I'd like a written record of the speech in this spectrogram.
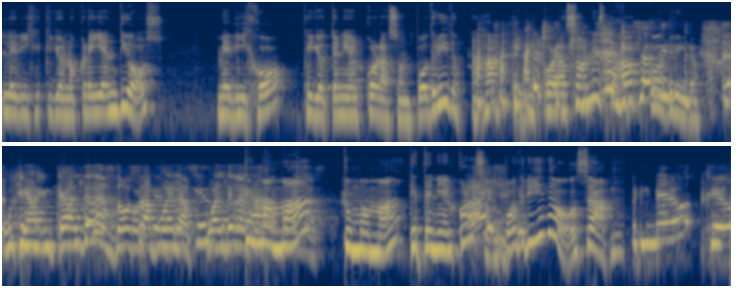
le dije que yo no creía en Dios, me dijo que yo tenía el corazón podrido. Ajá, que mi corazón estaba podrido. ¿Cuál de las dos abuelas? ¿Cuál de las ¿Tu mamá? tu mamá que tenía el corazón podrido. O sea. Primero, Geo,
